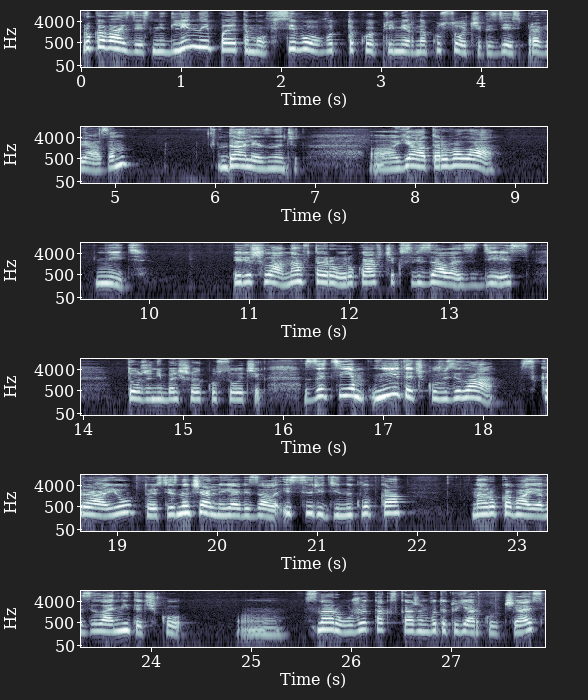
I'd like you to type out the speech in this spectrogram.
Рукава здесь не длинные, поэтому всего вот такой примерно кусочек здесь провязан. Далее, значит, а, я оторвала нить, перешла на второй рукавчик, связала здесь тоже небольшой кусочек. Затем ниточку взяла с краю, то есть изначально я вязала из середины клубка, на рукава я взяла ниточку э, снаружи, так скажем, вот эту яркую часть,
